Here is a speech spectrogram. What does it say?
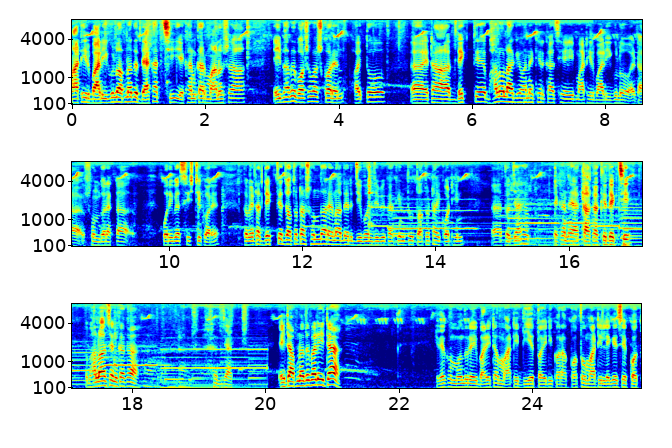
মাটির বাড়িগুলো আপনাদের দেখাচ্ছি এখানকার মানুষরা এইভাবে বসবাস করেন। হয়তো এটা দেখতে ভালো লাগে অনেকের কাছে এই মাটির বাড়িগুলো এটা সুন্দর একটা পরিবেশ সৃষ্টি করে। তবে এটা দেখতে যতটা সুন্দর এনাদের জীবন জীবিকা কিন্তু ততটাই কঠিন। তো যাই হোক এখানে এক কাকাকে দেখছি। তো ভালো আছেন কাকা? যাক এটা আপনাদের বাড়ি এটা? এই দেখুন বন্ধুরা এই বাড়িটা মাটি দিয়ে তৈরি করা। কত মাটি লেগেছে কত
